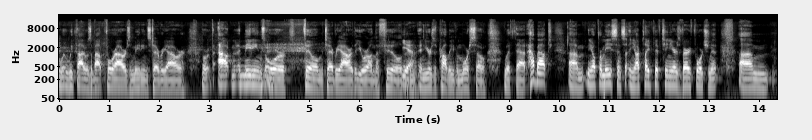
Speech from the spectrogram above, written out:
we we thought it was about four hours of meetings to every hour, or out meetings or film to every hour that you were on the field. Yeah. And, and yours is probably even more so with that. How about um, you know for me since you know I played 15 years, very fortunate. Um,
